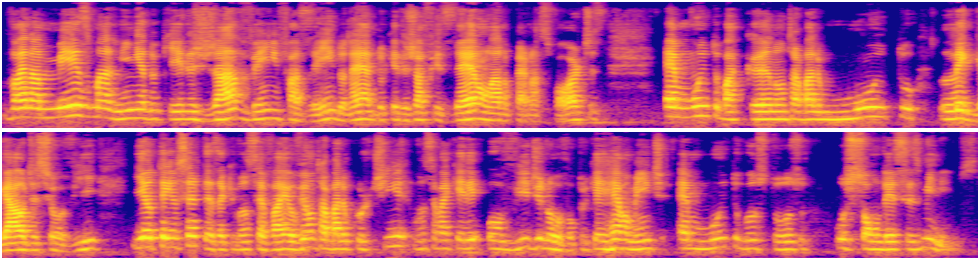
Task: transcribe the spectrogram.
Vai na mesma linha do que eles já vêm fazendo, né? Do que eles já fizeram lá no Pernas Fortes. É muito bacana, um trabalho muito legal de se ouvir e eu tenho certeza que você vai ouvir um trabalho curtinho, você vai querer ouvir de novo, porque realmente é muito gostoso o som desses meninos.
